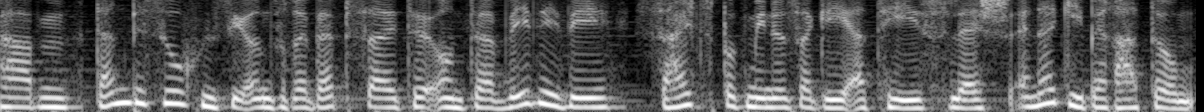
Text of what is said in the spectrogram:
haben, dann besuchen Sie unsere Webseite unter www.salzburg-ag.at/energieberatung.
